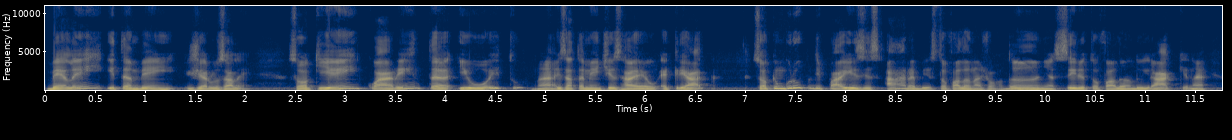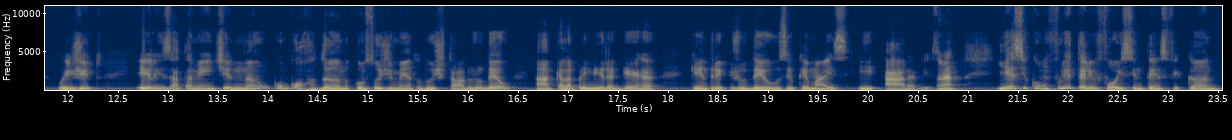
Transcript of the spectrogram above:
Belém e também Jerusalém. Só que em 48, né, exatamente Israel é criado, só que um grupo de países árabes, estou falando a Jordânia, a Síria, estou falando o Iraque, né, o Egito, ele exatamente não concordando com o surgimento do Estado judeu, aquela primeira guerra que entre judeus e o que mais? E árabes, né? E esse conflito ele foi se intensificando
